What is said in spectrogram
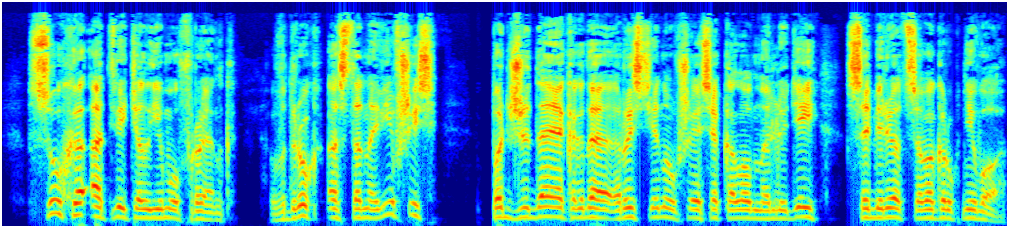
— сухо ответил ему Фрэнк, вдруг остановившись, поджидая, когда растянувшаяся колонна людей соберется вокруг него.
